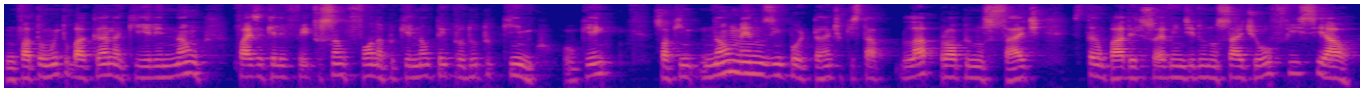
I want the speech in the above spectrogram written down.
Um fator muito bacana é que ele não faz aquele efeito sanfona, porque ele não tem produto químico, ok? Só que não menos importante, o que está lá próprio no site, estampado, ele só é vendido no site oficial,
